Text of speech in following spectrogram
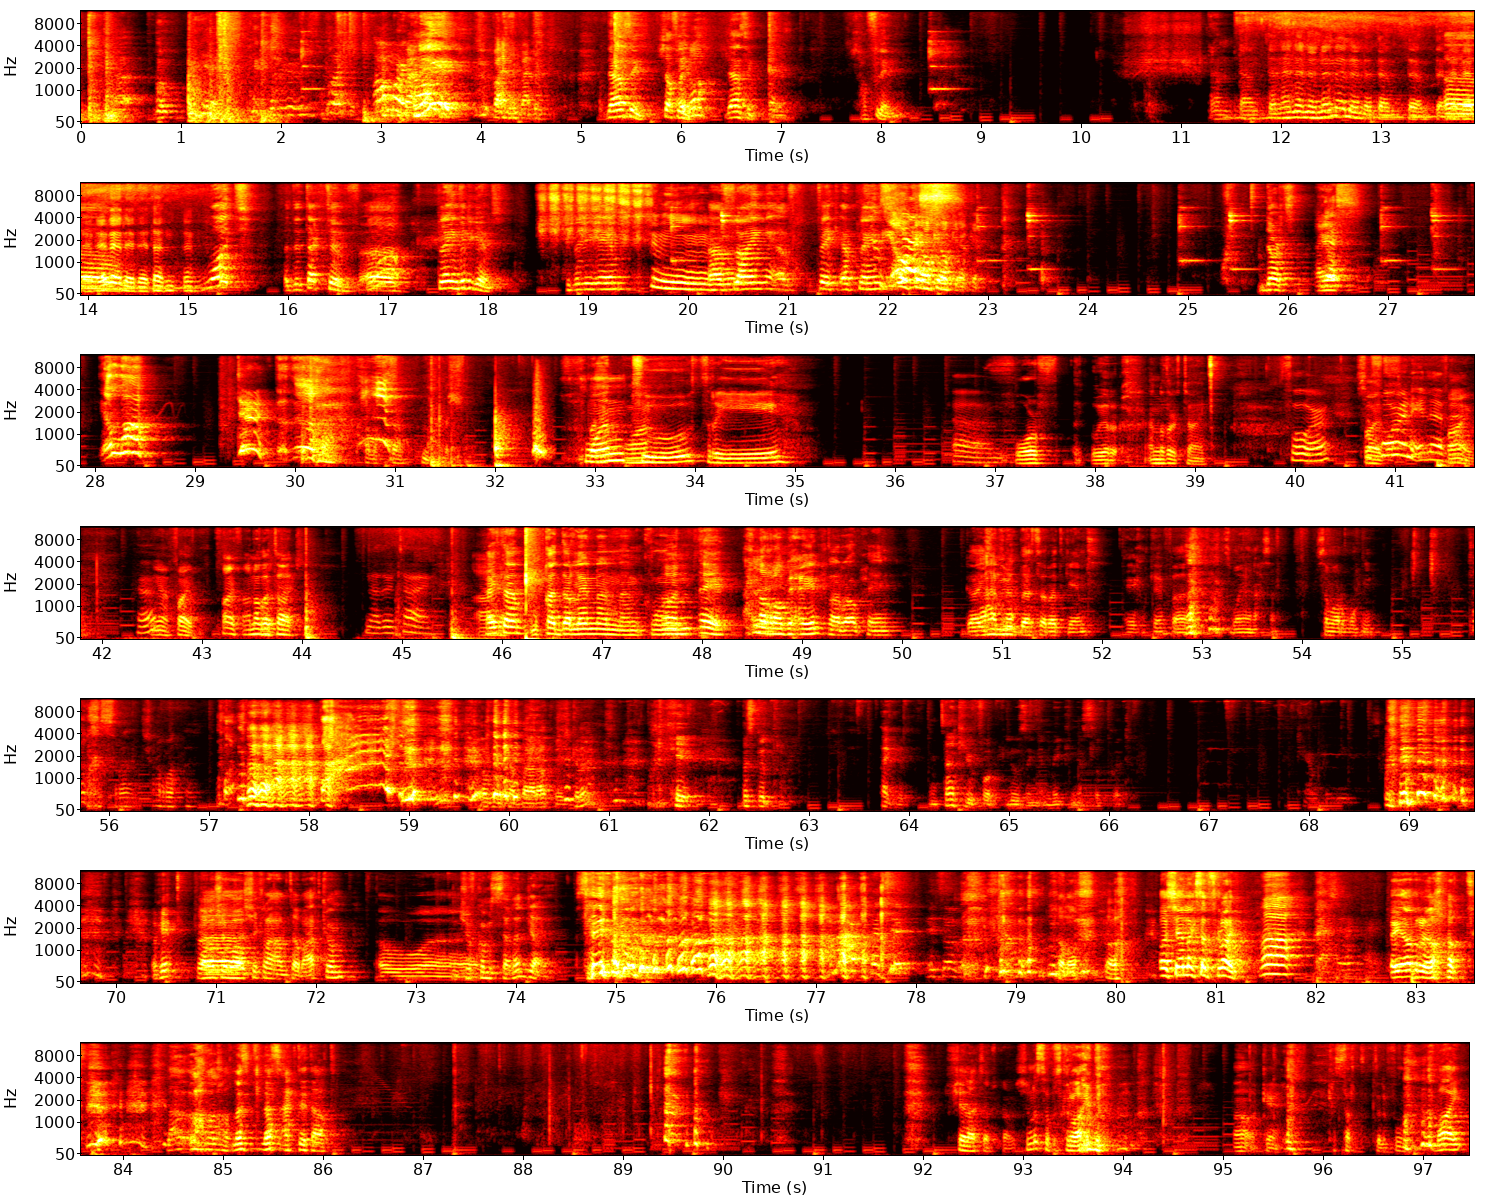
Yes. Pictures. What? Oh my god. بعدين بعدين dancing shuffling أيوة. dancing shuffling what a detective uh, playing video games video games uh, flying uh, fake airplanes اوكي اوكي اوكي اوكي darts ايوه Yes. يلا one two three Um, four f- we're another tie four. So Five. four and eleven. five Huh? yeah five طيب another time Another tie. هيثم مقدر لنا ان نكون إيه إحنا الرابحين إحنا الرابحين guys أهلنا. do better at games أوكي فصبايا احسن سمر مو هني الخسران إيش أوكي بس good Thank you. thank you for losing and making us look good أوكي يلا شباب. فشكرا على متابعتكم. و نشوفكم السنة الجاية. خلاص. أو شير لك سبسكرايب أي اضربات لا لحظة لحظة. Let's let's act it out. شير لك سبسكرايب شنو سبسكرايب آه أوكي. كسرت التليفون. باي.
